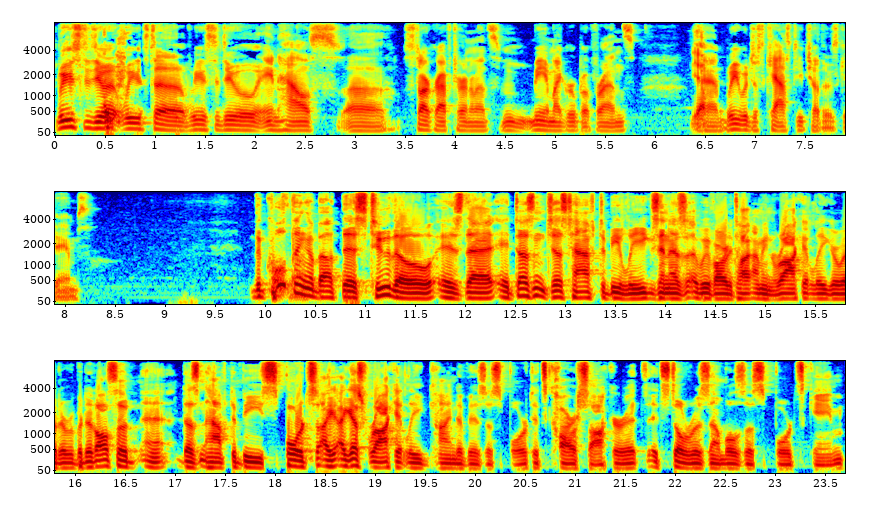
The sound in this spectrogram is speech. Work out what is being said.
We used to do it. We used to we used to do in-house uh, StarCraft tournaments. Me and my group of friends. Yeah. and we would just cast each other's games. The cool thing about this too, though, is that it doesn't just have to be leagues, and as we've already talked, I mean Rocket League or whatever, but it also uh, doesn't have to be sports. I, I guess Rocket League kind of is a sport. It's car soccer. It it still resembles a sports game.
